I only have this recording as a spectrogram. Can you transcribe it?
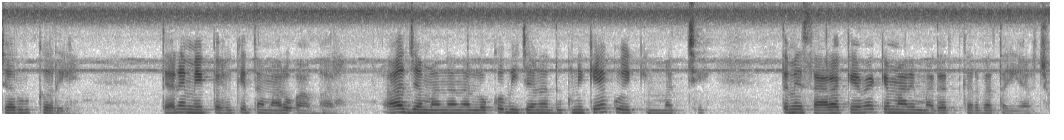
જરૂર કરે. ત્યારે મેં કહ્યું કે તમારો આભાર. આ જમાનાના લોકો બીજાના દુઃખની ક્યાં કોઈ કિંમત છે? તમે સારા કહેવાય કે મારી મદદ કરવા તૈયાર છો?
